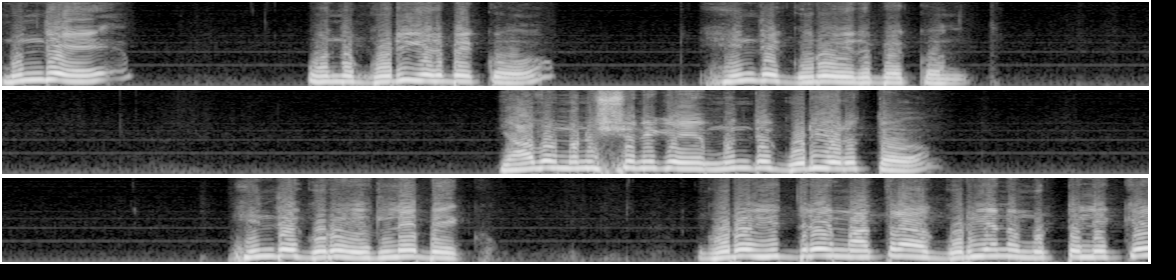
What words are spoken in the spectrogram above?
ಮುಂದೆ ಒಂದು ಗುರಿ ಇರಬೇಕು, ಹಿಂದೆ ಗುರು ಇರಬೇಕು ಅಂತ. ಯಾವ ಮನುಷ್ಯನಿಗೆ ಮುಂದೆ ಗುರಿ ಇರುತ್ತೋ, ಹಿಂದೆ ಗುರು ಇರಲೇಬೇಕು. ಗುರು ಇದ್ದರೆ ಮಾತ್ರ ಆ ಗುರಿಯನ್ನು ಮುಟ್ಟಲಿಕ್ಕೆ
